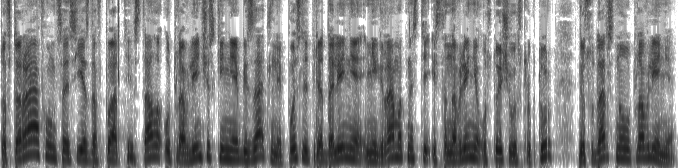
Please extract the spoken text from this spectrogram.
то вторая функция съездов партии стала управленчески необязательной после преодоления неграмотности и становления устойчивых структур государственного управления,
